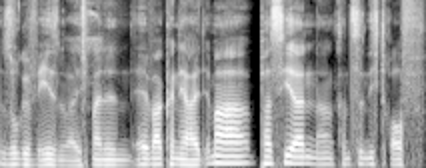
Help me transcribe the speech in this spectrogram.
äh, so gewesen, weil ich meine, ein Elfer kann ja halt immer passieren, da kannst du nicht drauf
